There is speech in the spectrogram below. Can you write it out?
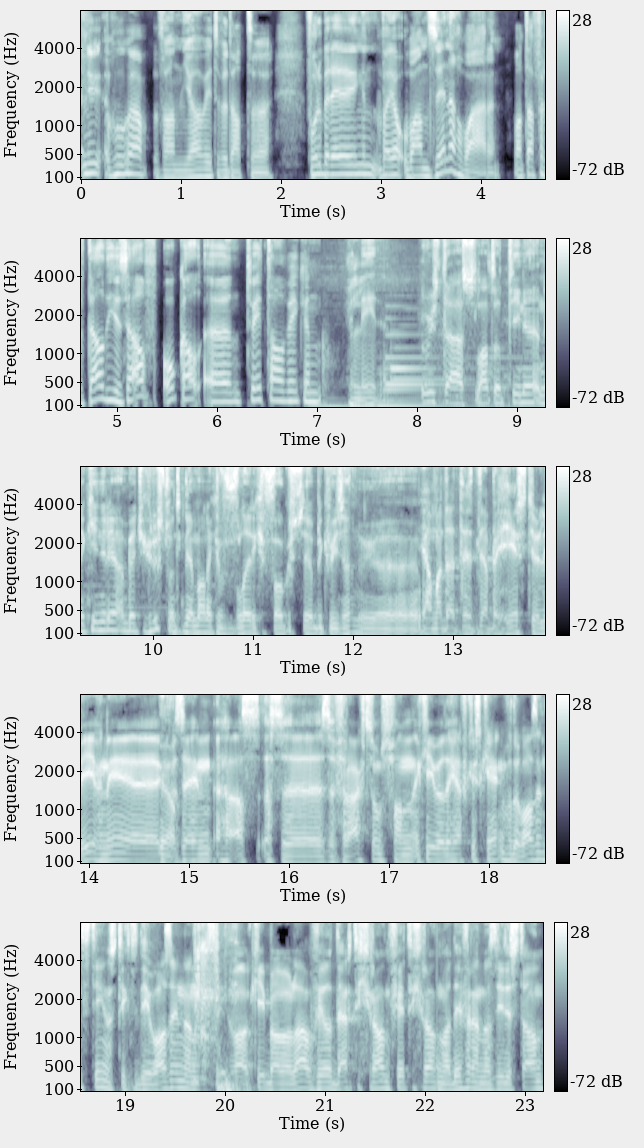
Nu, Hugo, van jou weten we dat de voorbereidingen van jou waanzinnig waren. Want dat vertelde je zelf ook al een tweetal weken geleden. Hoe is thuis? Laten Tine en de kinderen een beetje gerust, want ik neem aan dat je volledig gefocust bent op de quiz. Hè? Nu, eh, Ja, maar dat, dat, dat beheerst je leven. Hè. Eh, Ik Ja. zeggen, als, als ze, ze vraagt soms van, oké, wil je even kijken voor de was in te steken? Dan stikt ze die was in. Dan zeg je, wel, oké, bla, bla, bla, hoeveel? 30 graden, 40 graden, whatever. En dan zie je er staan,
